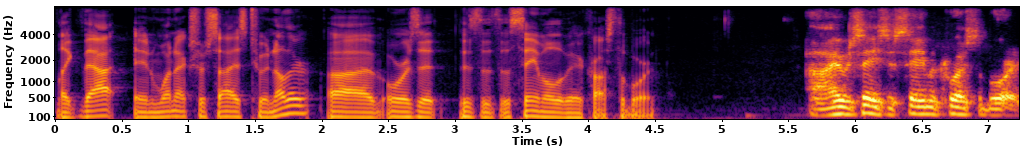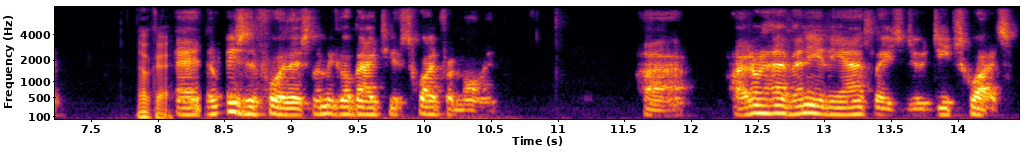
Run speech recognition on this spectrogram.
like that in one exercise to another, uh, or is it is it the same all the way across the board? I would say it's the same across the board. Okay. And the reason for this, let me go back to your squat for a moment. Uh, I don't have any of the athletes do deep squats.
